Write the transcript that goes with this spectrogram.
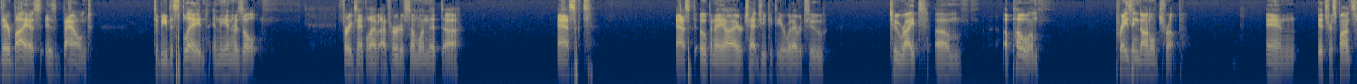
their bias is bound to be displayed in the end result. For example, I've, I've heard of someone that uh, asked asked OpenAI or ChatGPT or whatever to to write um, a poem praising Donald Trump, and its response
